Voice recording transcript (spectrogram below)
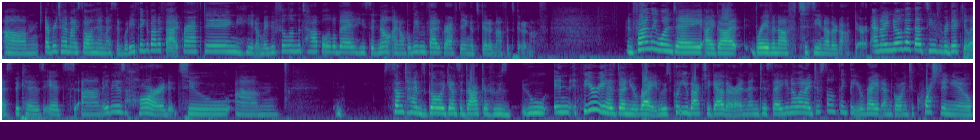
Um, every time I saw him, I said, What do you think about a fat grafting? You know, maybe fill in the top a little bit. He said, No, I don't believe in fat grafting. It's good enough, it's good enough. And finally, one day, I got brave enough to see another doctor. And I know that that seems ridiculous because it's um, it is hard to um, sometimes go against a doctor who's who, in theory, has done you right, who's put you back together, and then to say, you know what, I just don't think that you're right. I'm going to question you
